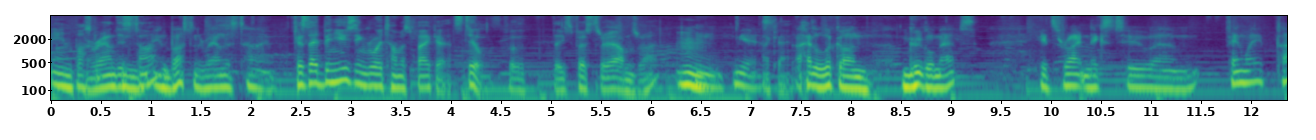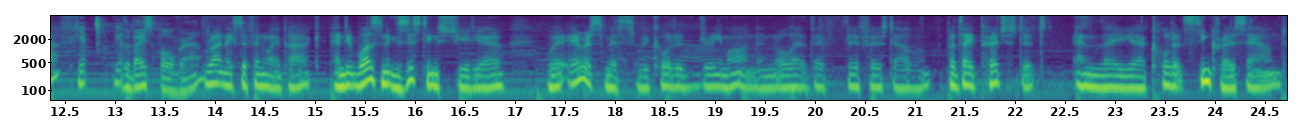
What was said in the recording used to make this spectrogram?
In Boston. Around this time, in Boston around this time. because they'd been using Roy Thomas Baker still for these first three albums, right? Yes. Okay. I had a look on Google Maps. It's right next to um, Fenway Park. Yep, yep. The baseball ground. Right next to Fenway Park. And it was an existing studio where Aerosmith recorded Dream On and all that, their, their first album. But they purchased it and they uh, called it Syncro Sound.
